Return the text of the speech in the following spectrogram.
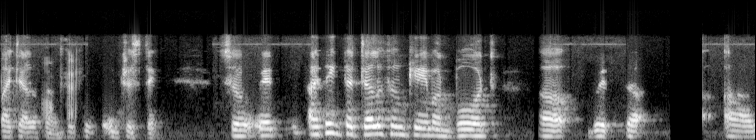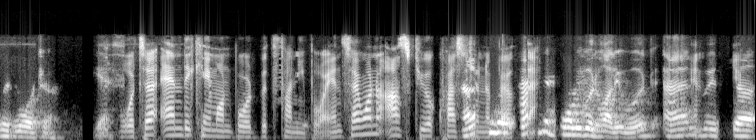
by Telefilm, okay. which is interesting. So it, I think the Telefilm came on board uh, with uh, uh, with water. Yes. Water, and they came on board with Funny Boy. And so I want to ask you a question and about with, that. With Bollywood, Hollywood, and, and with uh,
